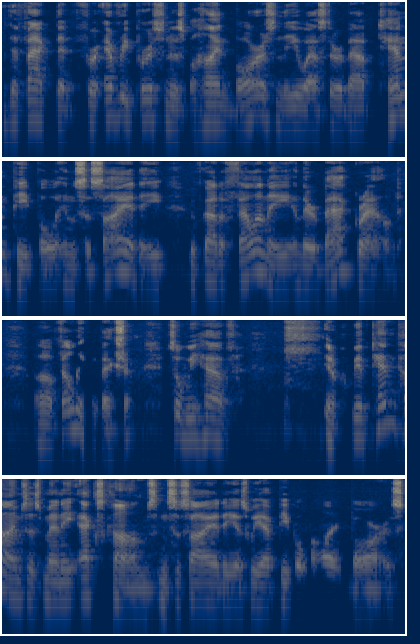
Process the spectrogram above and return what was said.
the fact that for every person who's behind bars in the US, there are about 10 people in society who've got a felony in their background, uh, felony conviction. So we have, you know, we have 10 times as many ex cons in society as we have people behind bars.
